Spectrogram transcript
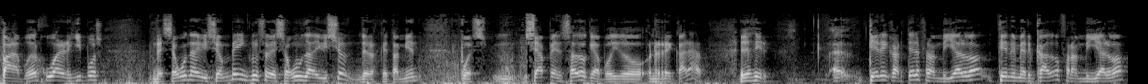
para poder jugar en equipos de segunda división B, incluso de segunda división, de los que también, pues, mm, se ha pensado que ha podido recalar. Es decir, eh, tiene cartel Fran Villalba, tiene mercado Fran Villalba,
